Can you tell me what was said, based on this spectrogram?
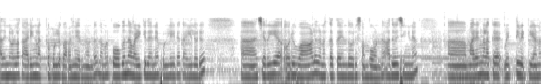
അതിനുള്ള കാര്യങ്ങളൊക്കെ പുള്ളി പറഞ്ഞു തരുന്നുണ്ട്. നമ്മൾ പോകുന്ന വഴിക്ക് തന്നെ പുള്ളിയുടെ കയ്യിലൊരു ചെറിയ ഒരു വാൾ കണക്കത്തെ എന്തോ ഒരു സംഭവമുണ്ട്. അത് വെച്ചിങ്ങനെ മരങ്ങളൊക്കെ വെട്ടി വെട്ടിയാണ്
